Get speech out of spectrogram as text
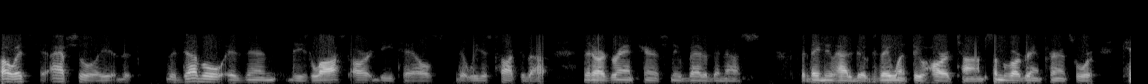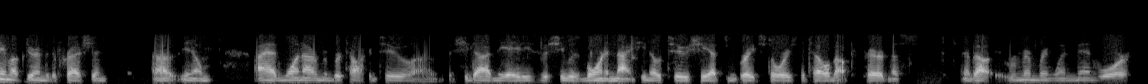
Oh, it's absolutely the, the devil is in these lost art details that we just talked about that our grandparents knew better than us, that they knew how to do it because they went through hard times. Some of our grandparents were came up during the depression. Uh, you know, I had one I remember talking to. Uh, she died in the 80s, but she was born in 1902. She had some great stories to tell about preparedness and about remembering when men wore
